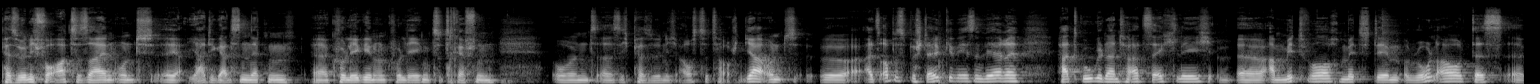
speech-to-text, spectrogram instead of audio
persönlich vor Ort zu sein und äh, ja, die ganzen netten äh, Kolleginnen und Kollegen zu treffen und äh, sich persönlich auszutauschen. Ja, und äh, als ob es bestellt gewesen wäre, hat Google dann tatsächlich äh, am Mittwoch mit dem Rollout des äh,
